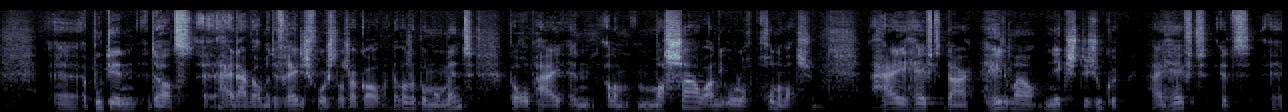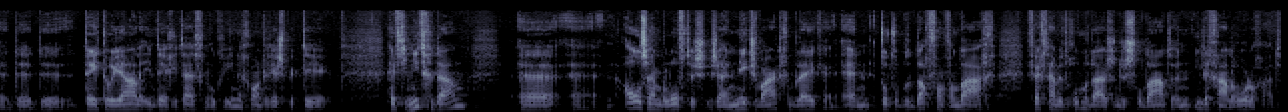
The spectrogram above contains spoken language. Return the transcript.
Poetin dat uh, hij daar wel met een vredesvoorstel zou komen. Dat was op een moment waarop hij een, al massaal aan die oorlog begonnen was. Hij heeft daar helemaal niks te zoeken. Hij heeft het, uh, de, de territoriale integriteit van Oekraïne gewoon te respecteren. Heeft hij niet gedaan. Al zijn beloftes zijn niks waard gebleken. En tot op de dag van vandaag vecht hij met honderdduizenden soldaten een illegale oorlog uit.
